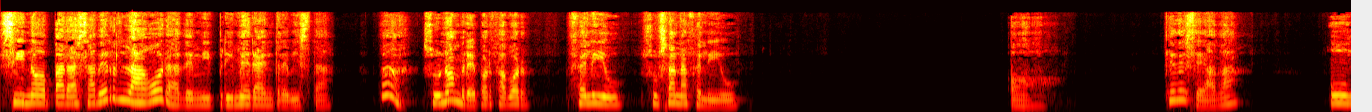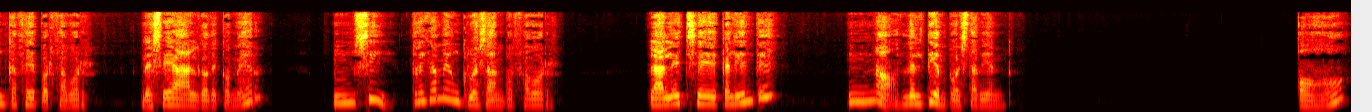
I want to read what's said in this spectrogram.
sino para saber la hora de mi primera entrevista. Ah, su nombre, por favor. Feliu, Susana Feliu. Oh. ¿Qué deseaba? Un café, por favor. ¿Desea algo de comer? Mm, sí, tráigame un croissant, por favor. ¿La leche caliente? No, del tiempo está bien. Oh.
